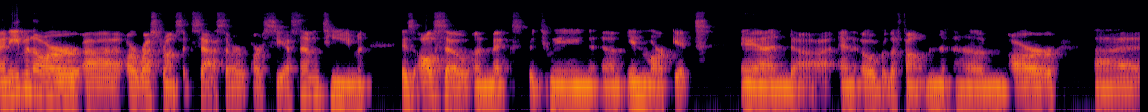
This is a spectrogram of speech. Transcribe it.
and even our uh, our restaurant success, our, our CSM team is also a mix between um, in market and uh, and over the phone. Um, our uh,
